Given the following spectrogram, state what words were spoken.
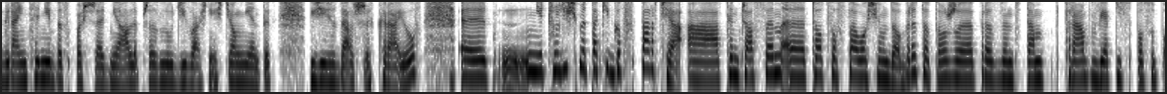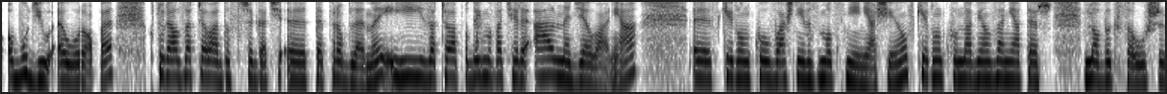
granicę nie bezpośrednio, ale przez ludzi właśnie ściągniętych gdzieś z dalszych krajów. E, Nie czuliśmy takiego wsparcia, a tymczasem to, co stało się dobre, to to, że prezydent Trump w jakiś sposób obudził Europę, która zaczęła dostrzegać e, te problemy i zaczęła podejmować realne działania e, w kierunku właśnie wzmocnienia się, w kierunku nawiązania też nowych sojuszy.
